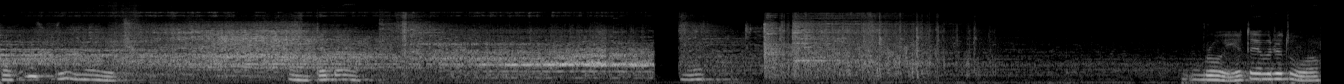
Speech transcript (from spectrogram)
Кого вбивають? А, тебе. Ну. Бро, я тебе врятував.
